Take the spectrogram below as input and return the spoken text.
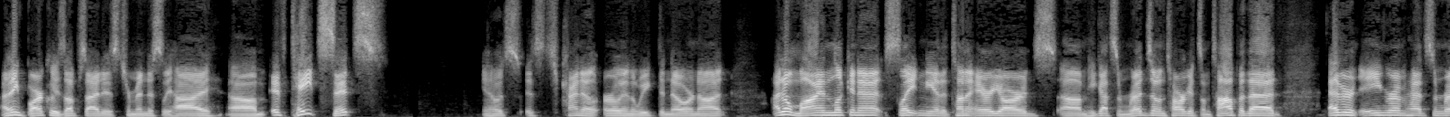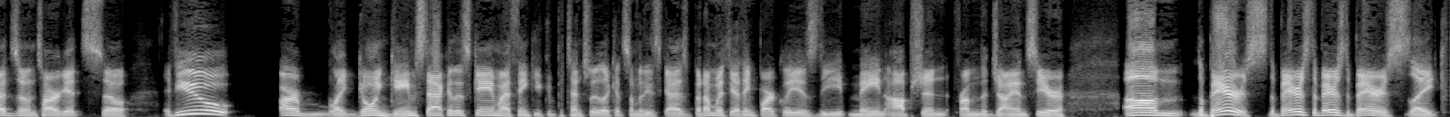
I think Barkley's upside is tremendously high. Um, if Tate sits, you know, it's it's kind of early in the week to know or not. I don't mind looking at Slayton. He had a ton of air yards. Um, he got some red zone targets on top of that. Evan Engram had some red zone targets. So if you are like going game stack of this game, I think you could potentially look at some of these guys. But I'm with you. I think Barkley is the main option from the Giants here. Um, the Bears, the Bears, the Bears, the Bears. Like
